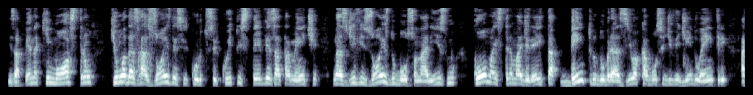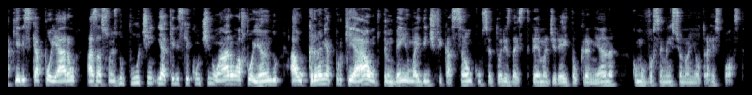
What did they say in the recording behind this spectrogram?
Isa Pena, que mostram que uma das razões desse curto-circuito esteve exatamente nas divisões do bolsonarismo, como a extrema-direita dentro do Brasil acabou se dividindo entre aqueles que apoiaram as ações do Putin e aqueles que continuaram apoiando a Ucrânia, porque há também uma identificação com setores da extrema-direita ucraniana, como você mencionou em outra resposta.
